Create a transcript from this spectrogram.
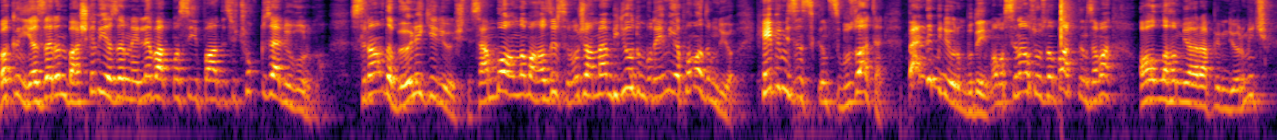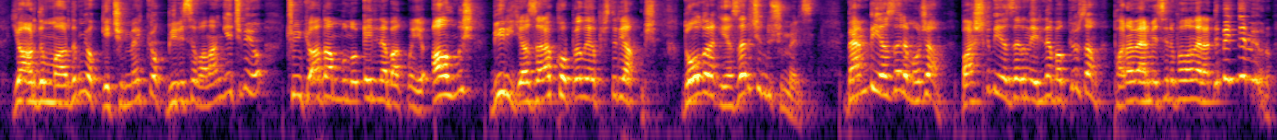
Bakın yazarın başka bir yazarın eline bakması ifadesi çok güzel bir vurgu. Sınavda böyle geliyor işte. Sen bu anlama hazırsın. Hocam ben biliyordum bu deyimi yapamadım diyor. Hepimizin sıkıntısı bu zaten. Ben de biliyorum bu deyim ama sınav sorusuna baktığım zaman Allah'ım ya Rabbim diyorum hiç yardım vardım yok. Geçinmek yok. Birisi falan geçmiyor. Çünkü adam bunu eline bakmayı almış bir yazara kopyala yapıştır yapmış. Doğal olarak yazar için düşünmelisin. Ben bir yazarım hocam. Başka bir yazarın eline bakıyorsam para vermesini falan herhalde beklemiyorum.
